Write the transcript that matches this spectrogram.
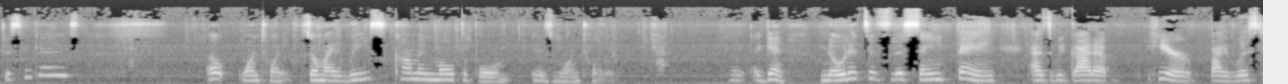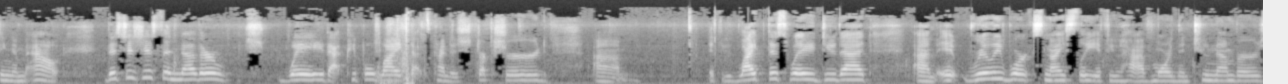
just in case. Oh, 120. So my least common multiple is 120. Okay, again, notice it's the same thing as we got up here by listing them out. This is just another way that people like that's kind of structured. Um, if you like this way, do that. Um, it really works nicely if you have more than two numbers,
